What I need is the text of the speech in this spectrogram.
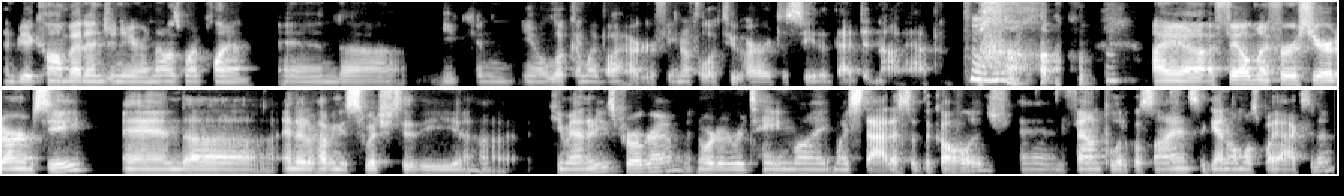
and be a combat engineer and that was my plan. And uh, you can you know look in my biography you don't have to look too hard to see that that did not happen. I, uh, I failed my first year at rmc and uh, ended up having to switch to the uh, humanities program in order to retain my, my status at the college and found political science again almost by accident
